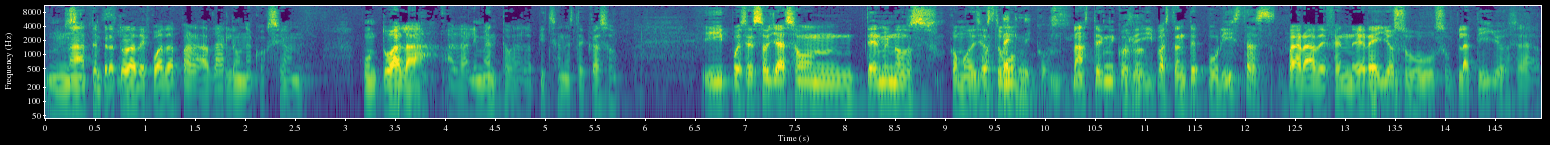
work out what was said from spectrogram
una temperatura adecuada para darle una cocción puntual al alimento, a la pizza en este caso. Y pues eso ya son términos, como decías tú, más técnicos y bastante puristas para defender ellos su, su platillo. O sea,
